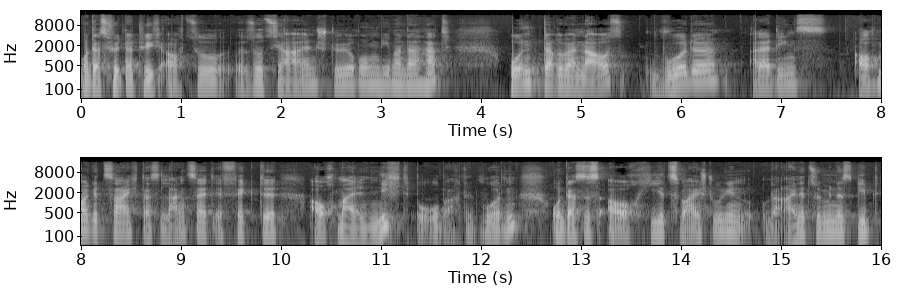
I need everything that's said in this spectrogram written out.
Und das führt natürlich auch zu sozialen Störungen, die man da hat. Und darüber hinaus wurde allerdings auch mal gezeigt, dass Langzeiteffekte auch mal nicht beobachtet wurden und dass es auch hier zwei Studien oder eine zumindest gibt,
